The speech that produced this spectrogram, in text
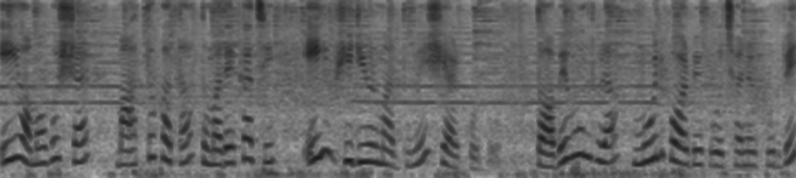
এই অমাবস্যার মাহাত্মকতা তোমাদের কাছে এই ভিডিওর মাধ্যমে শেয়ার করব। তবে বন্ধুরা, মূল পর্বে পৌঁছানোর পূর্বে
